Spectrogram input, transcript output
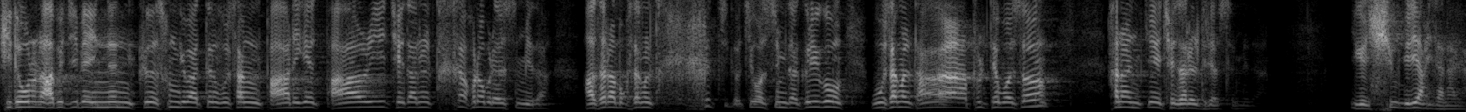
예. 기도원은 아버지 집에 있는 그 섬겨왔던 우상 바알에게 바알이 재단을 다 헐어버렸습니다. 아사라 목상을 다 찍- 찍었습니다. 그리고 우상을 다 불태워서 하나님께 제사를 드렸습니다. 이게 쉬운 일이 아니잖아요.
